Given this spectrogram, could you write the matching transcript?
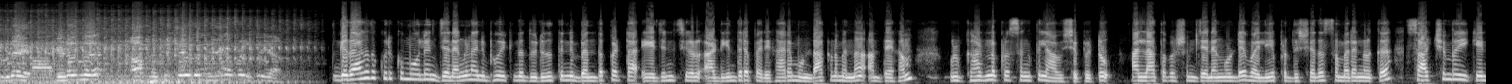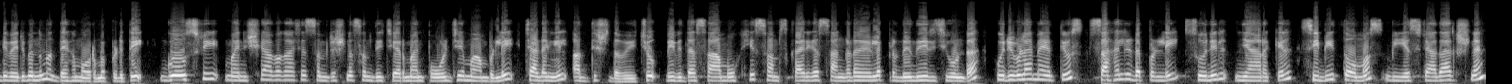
ഇവിടെ കിടന്ന് ആ പ്രതിഷേധം രേഖപ്പെടുത്തുകയാണ്. ഗതാഗതക്കുരുക്ക് മൂലം ജനങ്ങൾ അനുഭവിക്കുന്ന ദുരിതത്തിന് ബന്ധപ്പെട്ട ഏജൻസികൾ അടിയന്തര പരിഹാരം ഉണ്ടാക്കണമെന്ന് അദ്ദേഹം ഉദ്ഘാടന പ്രസംഗത്തിൽ ആവശ്യപ്പെട്ടു. അല്ലാത്തപക്ഷം ജനങ്ങളുടെ വലിയ പ്രതിഷേധ സമരങ്ങൾക്ക് സാക്ഷ്യം വഹിക്കേണ്ടി വരുമെന്നും അദ്ദേഹം ഓർമ്മപ്പെടുത്തി. ഗോശ്രീ മനുഷ്യാവകാശ സംരക്ഷണ സമിതി ചെയർമാൻ പോൾ ജെ മാമ്പള്ളി ചടങ്ങിൽ അധ്യക്ഷത വഹിച്ചു. വിവിധ സാമൂഹ്യ സാംസ്കാരിക സംഘടനകളെ പ്രതിനിധീകരിച്ചുകൊണ്ട് Kuruvila Mathews Sahal Edappally Sunil Njarakkal Siby Thomas V S Radhakrishnan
